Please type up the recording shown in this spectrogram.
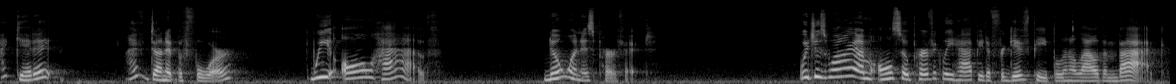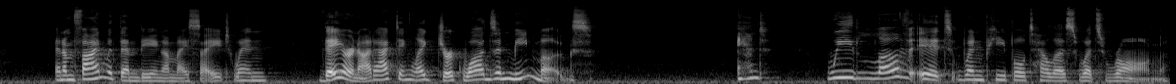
I get it. I've done it before. We all have. No one is perfect. Which is why I'm also perfectly happy to forgive people and allow them back. And I'm fine with them being on my site when they are not acting like jerkwads and mean mugs. And we love it when people tell us what's wrong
